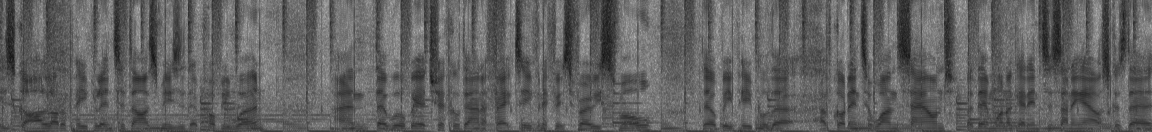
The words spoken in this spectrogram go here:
it's got a lot of people into dance music that probably weren't and there will be a trickle down effect even if it's very small. There'll be people that have got into one sound but then want to get into something else because their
